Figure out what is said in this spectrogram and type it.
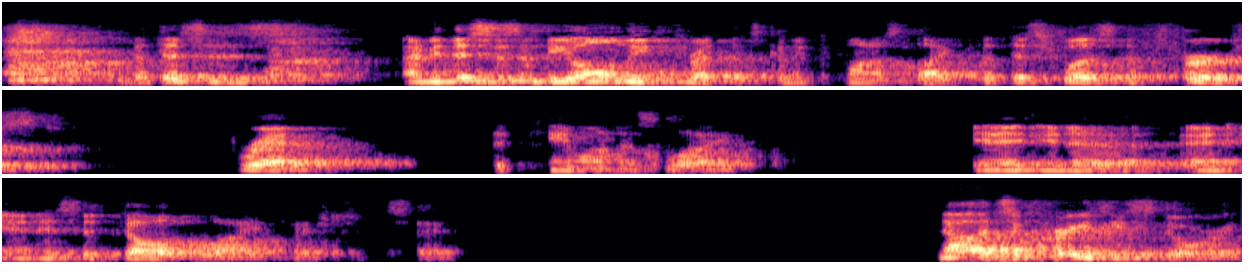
But this is, I mean, this isn't the only threat that's going to come on his life, but this was the first threat that came on his life in, a, in, a, in his adult life, I should say. Now, that's a crazy story,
